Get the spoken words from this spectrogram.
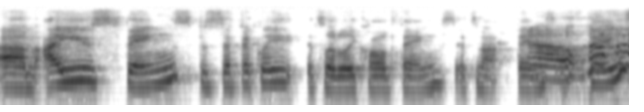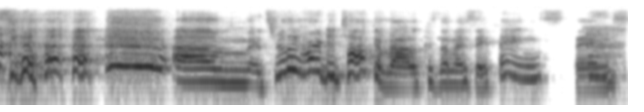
um, I use things specifically. It's literally called things. It's not things. Oh. things. um, it's really hard to talk about because then I say things, things.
